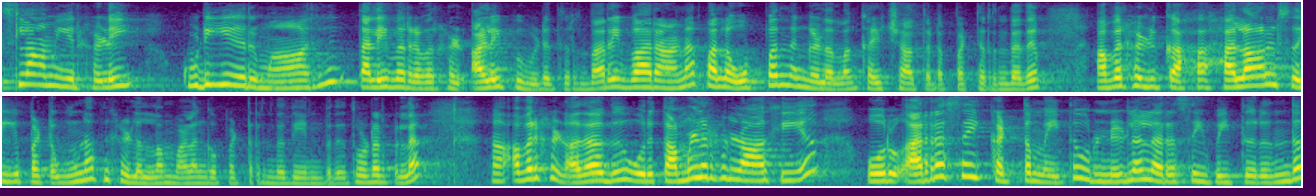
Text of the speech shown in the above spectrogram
இஸ்லாமியர்களை குடியேறுமாறு தலைவர் அவர்கள் அழைப்பு விடுத்திருந்தார். இவ்வாறான பல ஒப்பந்தங்கள் எல்லாம் கைச்சாத்திடப்பட்டிருந்தது. அவர்களுக்காக ஹலால் செய்யப்பட்ட உணவுகள் எல்லாம் வழங்கப்பட்டிருந்தது என்பது தொடர்பில் அவர்கள் அதாவது ஒரு தமிழர்களாகிய ஒரு அரசை கட்டமைத்து ஒரு நிழல் அரசை வைத்திருந்த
